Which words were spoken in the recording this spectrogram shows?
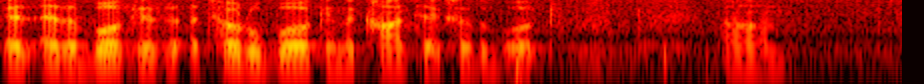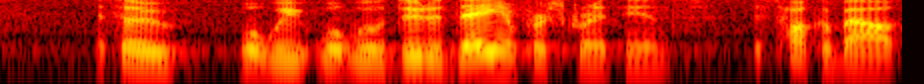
as, as a book, as a total book, and the context of the book. Um, and so, what, we, what we'll do today in 1 Corinthians is talk about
